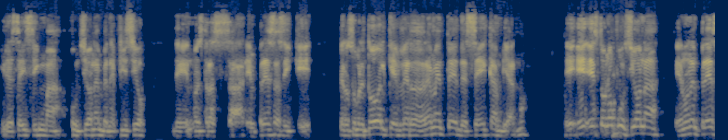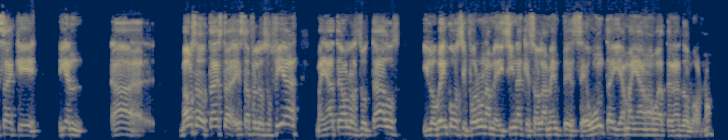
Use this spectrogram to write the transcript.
y de Seis Sigma funciona en beneficio de nuestras uh, empresas y que, pero sobre todo el que verdaderamente desee cambiar, ¿no? E, e, esto no funciona en una empresa que digan, ah, vamos a adoptar esta, esta filosofía, mañana tenemos los resultados, y lo ven como si fuera una medicina que solamente se unta y ya mañana no va a tener dolor, ¿no?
